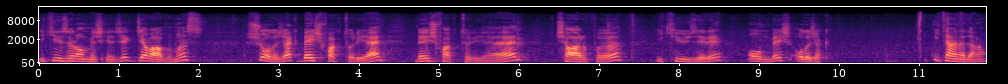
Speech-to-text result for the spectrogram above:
2 üzeri 15 gelecek. Cevabımız şu olacak. 5 faktöriyel 5 faktöriyel çarpı 2 üzeri 15 olacak. Bir tane daha.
